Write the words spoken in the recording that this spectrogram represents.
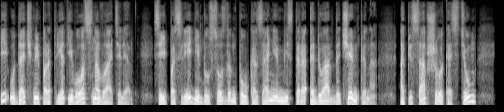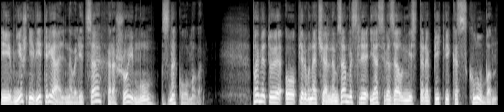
и удачный портрет его основателя. Сей последний был создан по указаниям мистера Эдуарда Чемпина, описавшего костюм и внешний вид реального лица, хорошо ему знакомого. Памятуя о первоначальном замысле, я связал мистера Пиквика с клубом,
